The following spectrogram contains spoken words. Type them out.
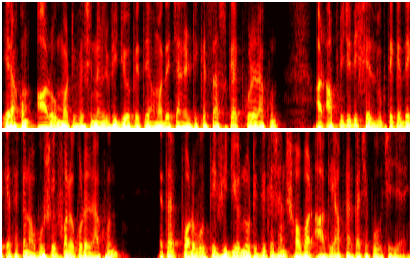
এরকম আরও মোটিভেশনাল ভিডিও পেতে আমাদের চ্যানেলটিকে সাবস্ক্রাইব করে রাখুন। আর আপনি যদি ফেসবুক থেকে দেখে থাকেন, অবশ্যই ফলো করে রাখুন। এতে পরবর্তী ভিডিও নোটিফিকেশান সবার আগে আপনার কাছে পৌঁছে যায়।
